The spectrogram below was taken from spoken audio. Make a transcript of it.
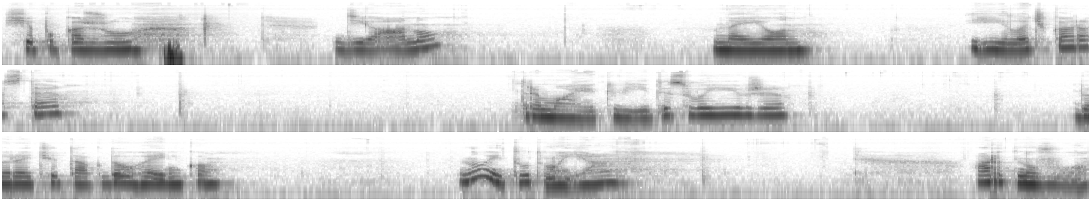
Ще покажу Діану. В неї он гілочка росте. Тримає квіти свої вже. До речі, так довгенько. Ну і тут моя арт-нуво.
